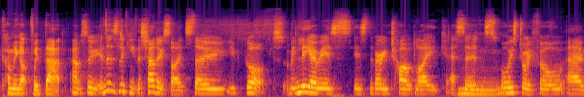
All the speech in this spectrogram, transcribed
coming up with that Absolutely, and then it's looking at the shadow side. So you've got, I mean, Leo is is the very childlike essence, Mm. always joyful. Um,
